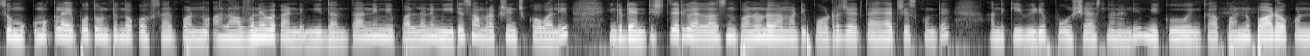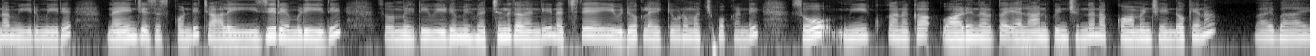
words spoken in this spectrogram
సో ముక్కు ముక్కలు అయిపోతూ ఉంటుంది ఒక్కొక్కసారి పన్ను. అలా అవ్వనివ్వకండి. అండి. మీ దంతాన్ని మీ పళ్ళని మీరే సంరక్షించుకోవాలి. ఇంకా డెంటిస్ట్ దగ్గరికి వెళ్ళాల్సిన పని ఉండదన్నమాట ఈ పౌడర్ తయారు చేసుకుంటే. అందుకే ఈ వీడియో పోస్ట్ చేస్తున్నానండి. మీకు ఇంకా పన్ను పాడవకుండా మీరు మీరే నయం చేసేసుకోండి. చాలా ఈజీ రెమెడీ ఇది. సో మీకు ఈ వీడియో మీకు నచ్చింది కదండి నచ్చితే ఈ వీడియోకి లైక్ ఇవ్వడం మర్చిపోకండి. సో మీకు కనుక వాడిన తర్వాత ఎలా అనిపించిందో నాకు కామెంట్ చేయండి. ఓకేనా? Bye bye.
